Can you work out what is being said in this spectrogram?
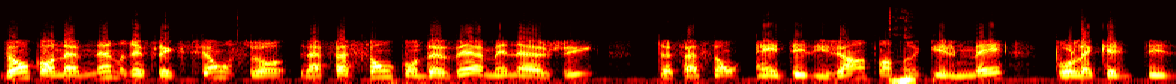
Donc, on amenait une réflexion sur la façon qu'on devait aménager de façon intelligente, entre guillemets, pour la qualité de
